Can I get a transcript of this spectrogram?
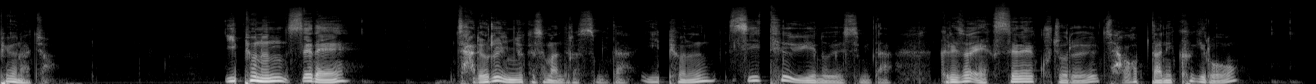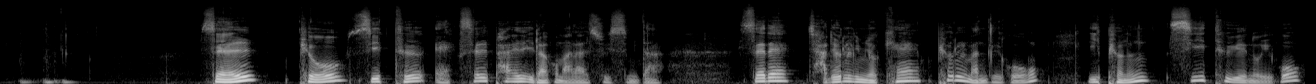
표현하죠. 이 표는 셀에 자료를 입력해서 만들었습니다. 이 표는 시트 위에 놓여 있습니다. 그래서 엑셀의 구조를 작업 단위 크기로 셀, 표, 시트, 엑셀 파일이라고 말할 수 있습니다. 셀에 자료를 입력해 표를 만들고 이 표는 시트 위에 놓이고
